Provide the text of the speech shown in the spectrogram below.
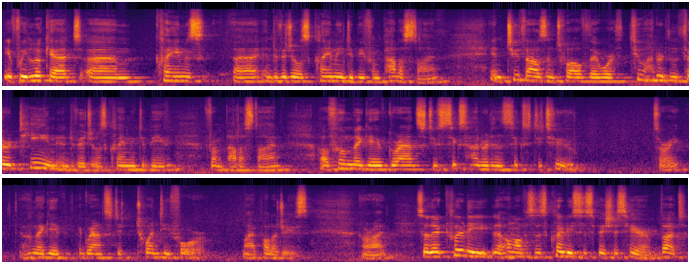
If we look at um, claims, uh, individuals claiming to be from Palestine, in 2012, there were 213 individuals claiming to be from Palestine, of whom they gave grants to 662. Sorry, whom they gave grants to 24. My apologies. All right. So they're clearly, the Home Office is clearly suspicious here. But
